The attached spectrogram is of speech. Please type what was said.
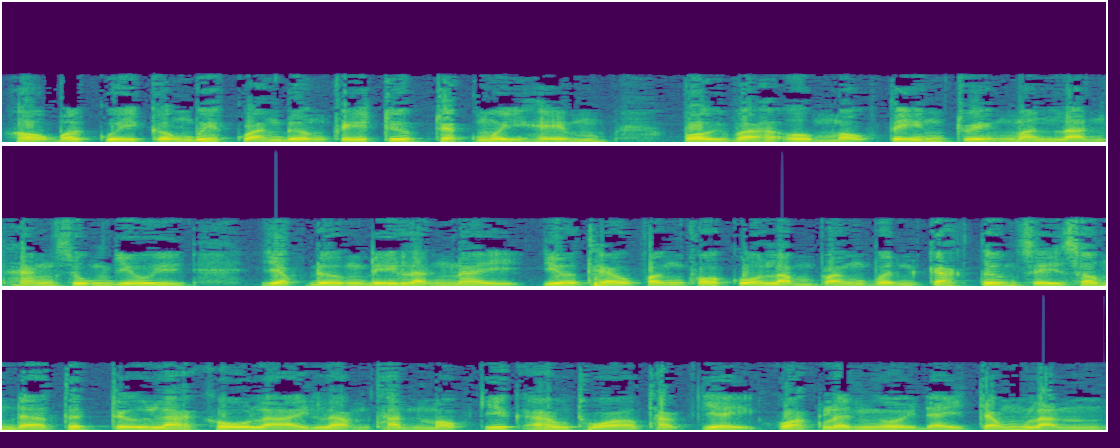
Hồ Bất Quy cũng biết quãng đường phía trước rất nguy hiểm, vội vã ôm một tiếng truyền mệnh lệnh hắn xuống dưới. Dọc đường đi lần này, dựa theo phân phó của Lâm Vãn Vinh, các tướng sĩ sớm đã tích trữ lá khô lại, làm thành một chiếc áo thoa thật dày khoác lên người để chống lạnh.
